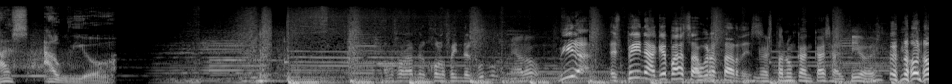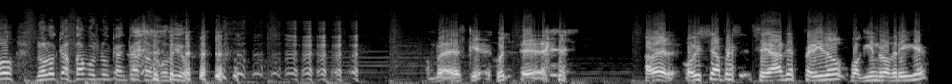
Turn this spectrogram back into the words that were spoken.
As Audio. Vamos a hablar del Hall of Fame del fútbol. Míralo. ¡Mira! Espina, ¿qué pasa? Buenas tardes. No está nunca en casa el tío, ¿eh? No, no, no lo cazamos nunca en casa, el jodido. Hombre, es que. eh, a ver, hoy se ha, pres- se ha despedido Joaquín Rodríguez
